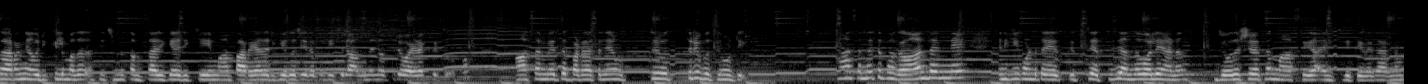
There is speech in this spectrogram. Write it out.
ഞാൻ ഒരിക്കലും അത് ടീച്ചറിന് സംസാരിക്കാതിരിക്കുകയും ആ പറയാതിരിക്കുകയൊക്കെ ചെയ്തപ്പോൾ ടീച്ചർ അന്ന് ഒത്തിരി വഴക്കിട്ടു. അപ്പം ആ സമയത്ത് പഠനത്തിൽ ഞാൻ ഒത്തിരി ഒത്തിരി ബുദ്ധിമുട്ടി. ആ സമയത്ത് ഭഗവാൻ തന്നെ എനിക്ക് കൊണ്ട് എത്തിച്ചു തന്ന പോലെയാണ് ജ്യോതിഷരത്നം മാസിക എനിക്ക് കിട്ടിയത്. കാരണം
